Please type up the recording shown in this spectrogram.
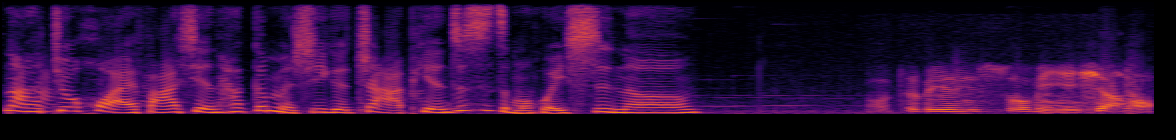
那就后来发现它根本是一个诈骗，这是怎么回事呢？我这边说明一下哈，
